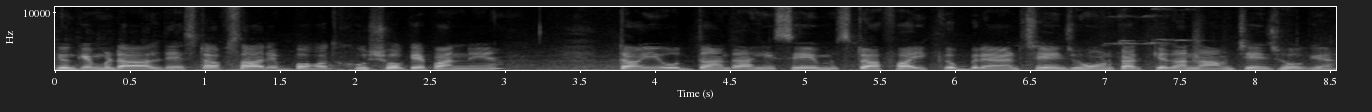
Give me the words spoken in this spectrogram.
ਕਿਉਂਕਿ ਮਡਾਲ ਦੇ ਸਟਫ ਸਾਰੇ ਬਹੁਤ ਖੁਸ਼ ਹੋ ਕੇ ਪਾਉਂਦੇ ਆ। ਤਾਂ ਇਹ ਉਦਾਂ ਦਾ ਹੀ ਸੇਮ ਸਟਫ ਆ, ਇੱਕ ਬ੍ਰਾਂਡ ਚੇਂਜ ਹੋਣ ਕਰਕੇ ਇਹਦਾ ਨਾਮ ਚੇਂਜ ਹੋ ਗਿਆ।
